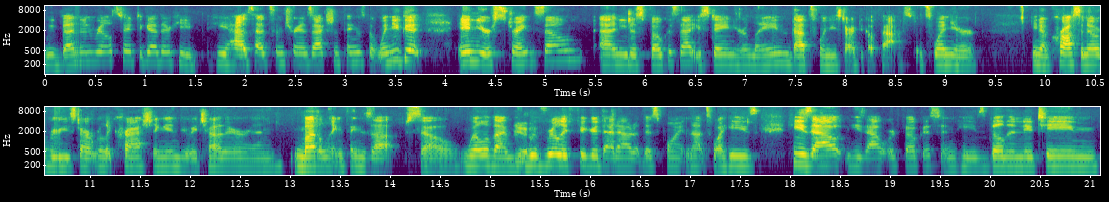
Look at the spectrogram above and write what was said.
we've been in real estate together. He he has had some transaction things, but when you get in your strength zone and you just focus that, you stay in your lane. That's when you start to go fast. It's when you're you know, crossing over, you start really crashing into each other and muddling things up. So Will and I, yeah. we've really figured that out at this point, and that's why he's he's out, and he's outward focused, and he's building a new team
